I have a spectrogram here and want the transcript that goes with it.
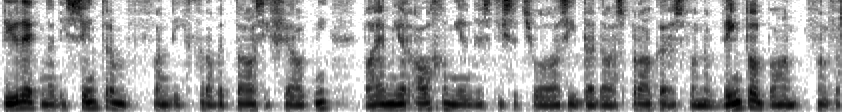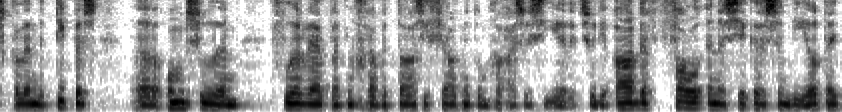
direk na die sentrum van die gravitasieveld nie. Baie meer algemeen is die situasie dat daar sprake is van 'n wentelbaan van verskillende tipes uh om so 'n voorwerp wat 'n gravitasieveld met hom geassosieer het. So die aarde val in 'n sekere sin die heeltyd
